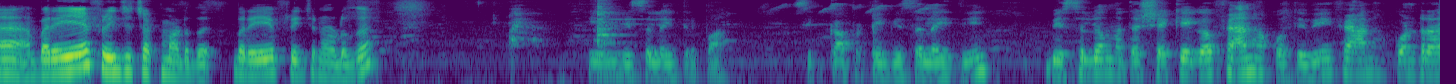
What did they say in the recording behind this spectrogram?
ಹಾಂ, ಬರೇ ಫ್ರಿಜ್ ಚೆಕ್ ಮಾಡೋದು, ಬರೇ ಫ್ರಿಜ್ ನೋಡೋದು. ಏನು ಬಿಸಿಲು ಐತ್ರಿಪ್ಪ ಸಿಕ್ಕಾಪಟ್ಟೆ ಬಿಸಿಲು ಐತಿ. ಬಿಸಿಲು ಮತ್ತು ಸೆಕೆಗೆ ಫ್ಯಾನ್ ಹಾಕೋತೀವಿ. ಫ್ಯಾನ್ ಹಾಕ್ಕೊಂಡ್ರೆ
